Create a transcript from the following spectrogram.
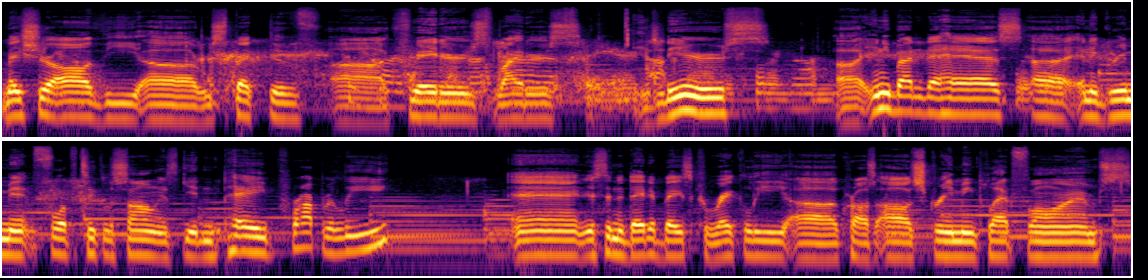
make sure all the uh, respective uh, creators, writers, engineers, uh, anybody that has uh, an agreement for a particular song is getting paid properly and it's in the database correctly uh, across all streaming platforms.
